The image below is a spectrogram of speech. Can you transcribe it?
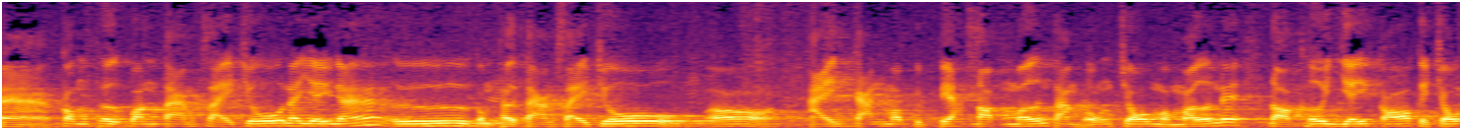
ណាកុំធ្វើបន់តាមខ្សែជោណាយាយណាអឺកុំធ្វើតាមខ្សែជោអូឯងកាន់មកពីផ្ទះ100000តាមរងចូល10000ទេដល់ឃើញយាយកគេចូល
